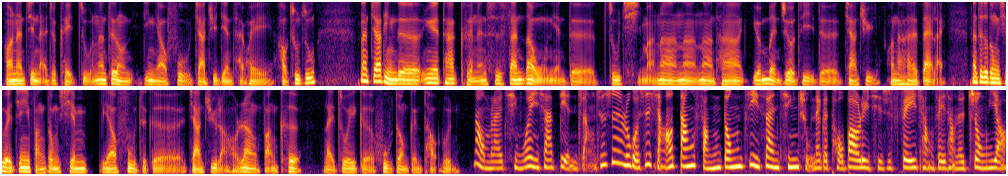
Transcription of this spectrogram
好，那进来就可以住。那这种一定要付家具店才会好出租。那家庭的，因为它可能是三到五年的租期嘛，那那那它原本就有自己的家具，好，那它再带来，那这个东西我也建议房东先不要付这个家具，然后让房客来做一个互动跟讨论。那我们来请问一下店长，就是如果是想要当房东，计算清楚那个投报率，其实非常非常的重要。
